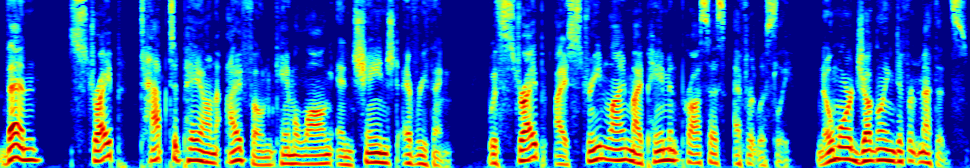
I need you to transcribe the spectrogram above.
Then, Stripe Tap to Pay on iPhone came along and changed everything. With Stripe, I streamlined my payment process effortlessly. No more juggling different methods.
